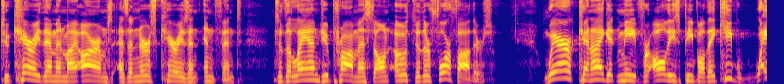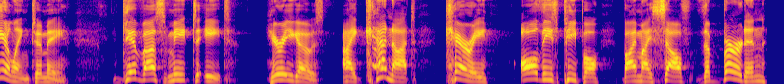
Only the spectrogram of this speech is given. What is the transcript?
to carry them in my arms as a nurse carries an infant to the land you promised on oath to their forefathers? Where can I get meat for all these people? They keep wailing to me. Give us meat to eat. Here he goes. I cannot carry all these people by myself. The burden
